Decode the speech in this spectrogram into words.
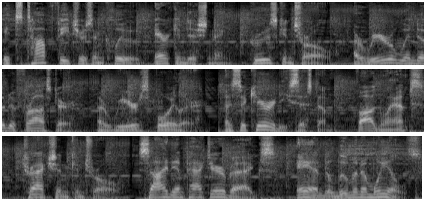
Its top features include air conditioning, cruise control, a rear window defroster, a rear spoiler, a security system, fog lamps, traction control, side impact airbags, and aluminum wheels.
